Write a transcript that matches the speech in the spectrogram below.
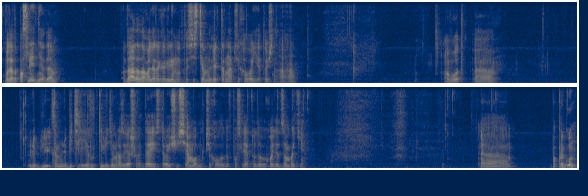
вот это последнее, да? Да-да-да, Валера Гагрин, вот это системно-векторная психология, точно, ага. Вот. Люб, там любители ярлыки людям развешивать, да, и строящиеся модных психологов после оттуда выходят зомбаки. Э, попрыгун.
